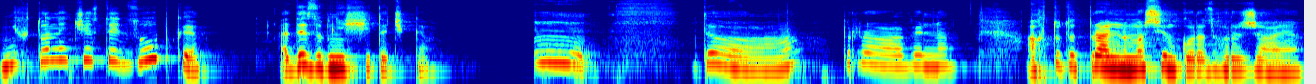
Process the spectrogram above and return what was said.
Ніхто не чистить зубки? А де зубні щіточки? Да, правильно. А хто тут правильно машинку розгружає?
